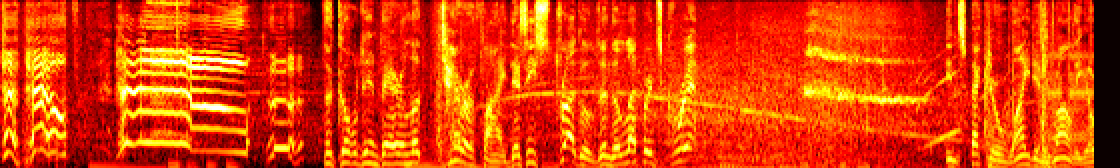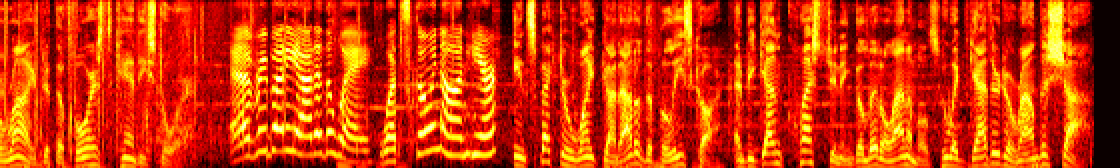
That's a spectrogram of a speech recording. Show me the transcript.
Help! Help! The golden bear looked terrified as he struggled in the leopard's grip. Inspector White and Rollie arrived at the Forest Candy Store. Everybody out of the way. What's going on here? Inspector White got out of the police car and began questioning the little animals who had gathered around the shop.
